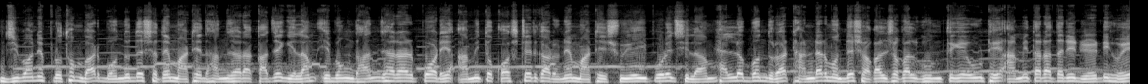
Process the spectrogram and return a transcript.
জীবনে প্রথমবার বন্ধুদের সাথে মাঠে ধান ঝাড়া কাজে গেলাম এবং ধান ঝাড়ার পরে আমি তো কষ্টের কারণে মাঠে শুয়েই পড়েছিলাম। হ্যালো বন্ধুরা, ঠান্ডার মধ্যে সকাল সকাল ঘুম থেকে উঠে আমি তাড়াতাড়ি রেডি হয়ে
